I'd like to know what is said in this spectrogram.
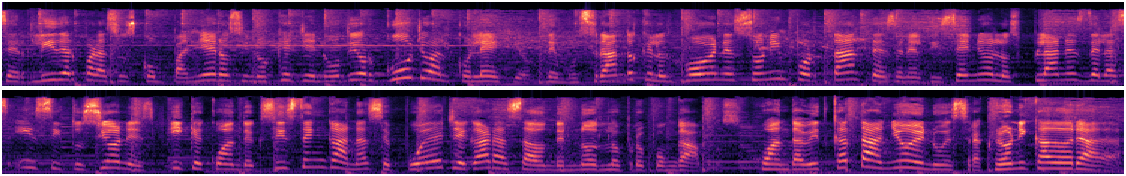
ser líder para sus compañeros, sino que llenó de orgullo al colegio, demostrando que los jóvenes son importantes en el diseño de los planes de las instituciones y que cuando existen ganas se puede llegar hasta donde nos lo propongamos. Juan David Cataño en nuestra Crónica Dorada.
